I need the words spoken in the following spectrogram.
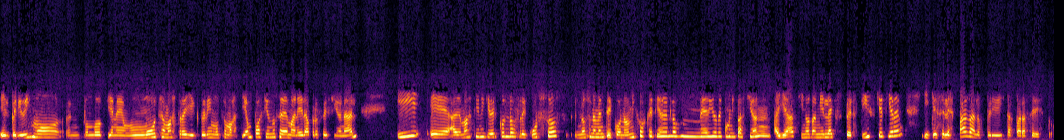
el periodismo en el fondo tiene mucha más trayectoria y mucho más tiempo haciéndose de manera profesional y eh, además tiene que ver con los recursos no solamente económicos que tienen los medios de comunicación allá, sino también la expertise que tienen y que se les paga a los periodistas para hacer esto.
